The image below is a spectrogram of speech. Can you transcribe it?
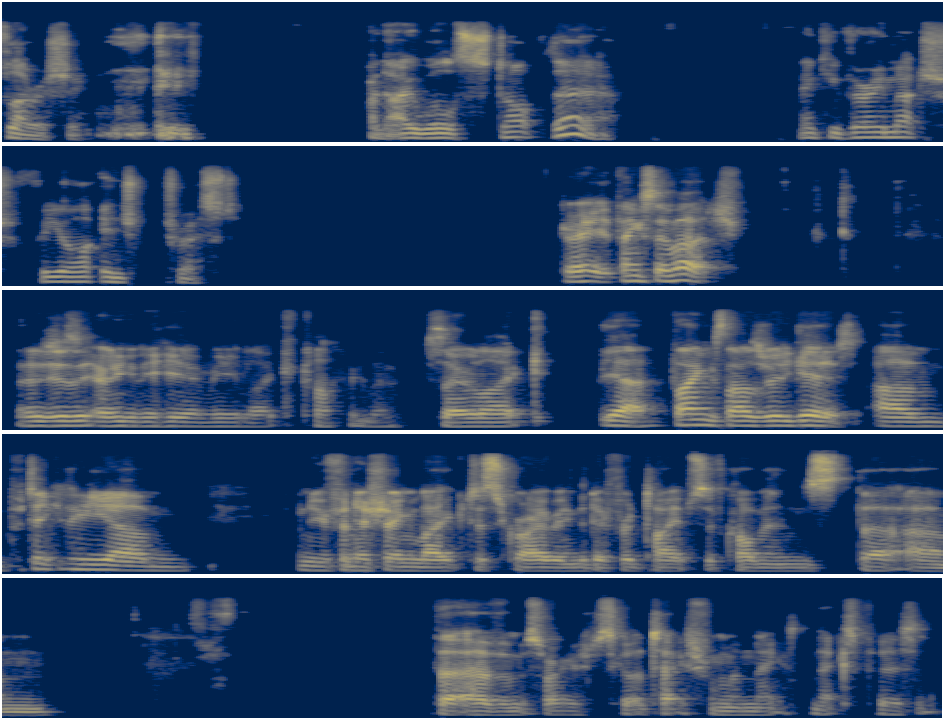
flourishing. and I will stop there. Thank you very much for your interest. Great, thanks so much. It is only going to hear me like clapping though. So like, yeah, thanks. That was really good. Um, particularly um, when you're finishing like describing the different types of commons that um that have sorry, I just got a text from the next next person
